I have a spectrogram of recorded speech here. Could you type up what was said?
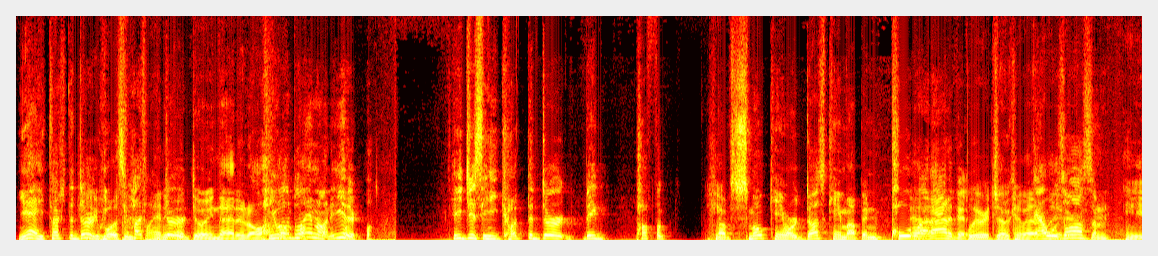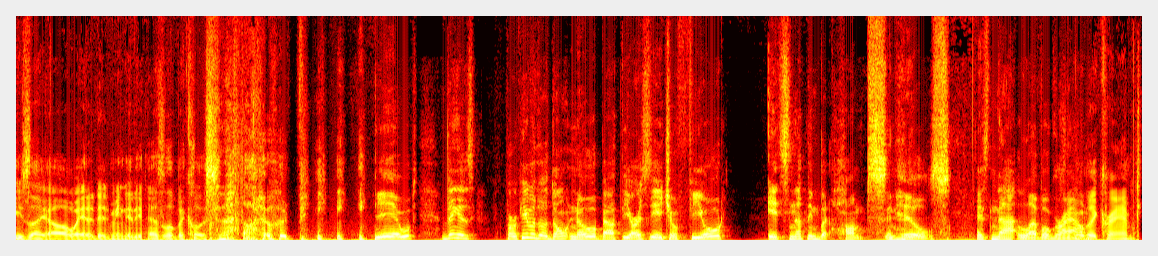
Yeah, he touched the dirt. Dirt. He wasn't planning dirt. on doing that at all. He wasn't planning on it either. He just he cut the dirt. Big puff of, of smoke came or dust came up and pulled right out of it. We were joking about it. That was awesome. He's like, "Oh wait, I didn't mean to do." That was a little bit closer than I thought it would be. Yeah. Whoops. The thing is, for people that don't know about the RCHO field, it's nothing but humps and hills. It's not level ground. bit cramped.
